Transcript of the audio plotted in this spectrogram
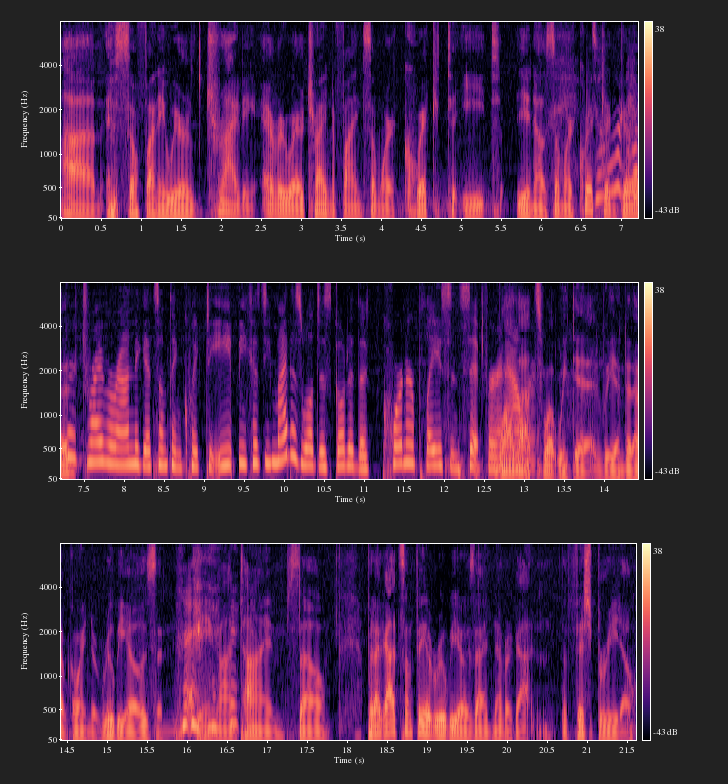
Um, it was so funny. We were driving everywhere, trying to find somewhere quick to eat. You know, somewhere quick and Don't good. ever drive around to get something quick to eat because you might as well just go to the corner place and sit for an well, hour. Well, that's what we did. We ended up going to Rubio's and being on time. So, but I got something at Rubio's I'd never gotten the fish burrito.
